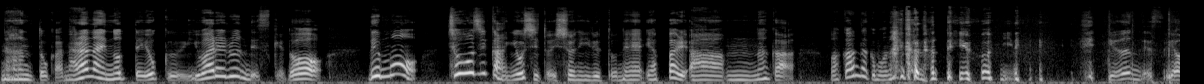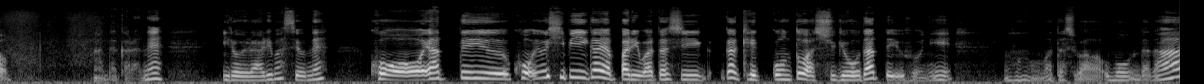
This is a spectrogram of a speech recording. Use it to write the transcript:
なんとかならないのってよく言われるんですけど、でも、長時間ヨシと一緒にいるとね、やっぱり、ああ、うん、なんか、わかんなくもないかなっていうふうにね、言うんですよ。だからね、いろいろありますよね。こうやっていう、こういう日々がやっぱり私が結婚とは修行だっていうふうに、うん、私は思うんだな。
